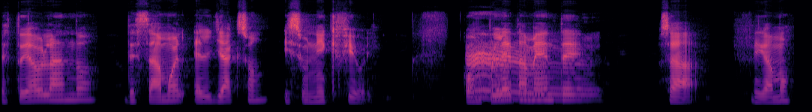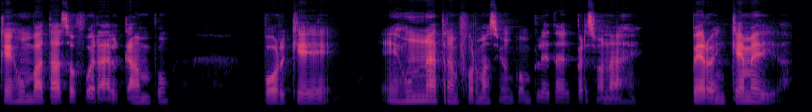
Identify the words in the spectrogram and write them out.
Estoy hablando de Samuel L. Jackson y su Nick Fury. Completamente, ah. o sea, digamos que es un batazo fuera del campo porque es una transformación completa del personaje. Pero ¿en qué medida?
